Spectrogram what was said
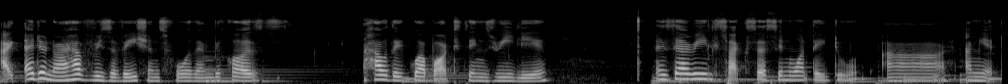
I, I don't know i have reservations for them because how they go about things really is there real success in what they do? Uh, I'm yet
